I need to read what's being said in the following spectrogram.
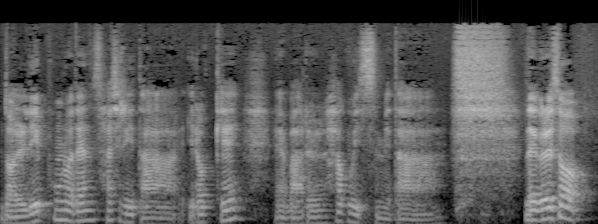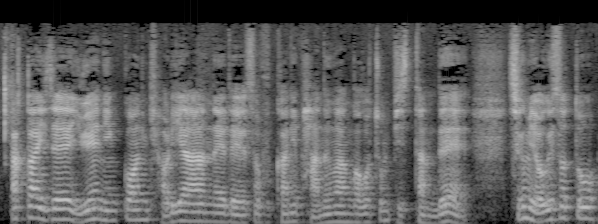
널리 폭로된 사실이다. 이렇게 예, 말을 하고 있습니다. 네, 그래서 아까 이제 유엔 인권 결의안에 대해서 북한이 반응한 거하고 좀 비슷한데 지금 여기서 또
